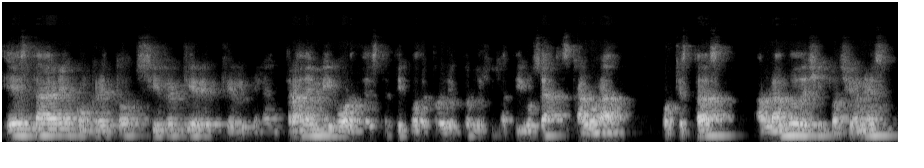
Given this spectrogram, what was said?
esta área concreto sí requiere que la entrada en vigor de este tipo de proyectos legislativos sea escalonada, porque estás hablando de situaciones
